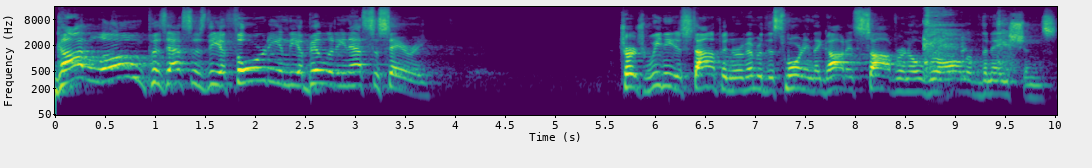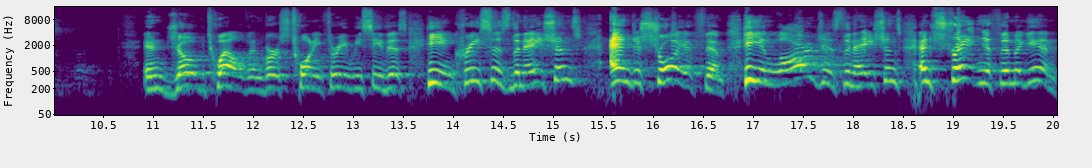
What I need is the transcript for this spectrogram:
God alone possesses the authority and the ability necessary. Church, we need to stop and remember this morning that God is sovereign over all of the nations. In Job 12, in verse 23, we see this He increases the nations and destroyeth them. He enlarges the nations and straighteneth them again.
